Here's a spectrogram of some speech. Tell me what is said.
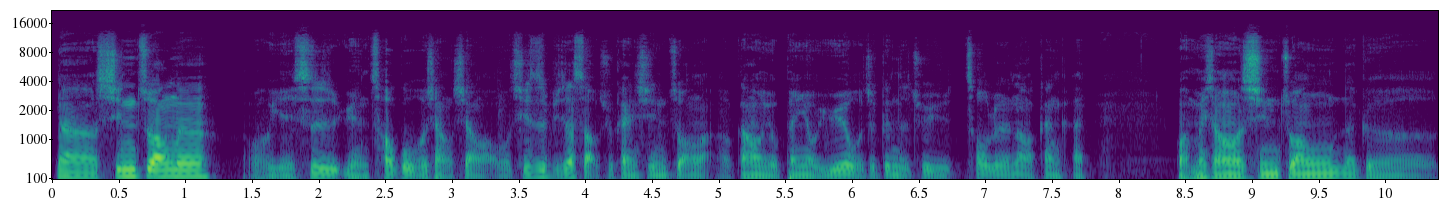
那新庄呢？哦，也是远超过我想象哦。我其实比较少去看新庄了，刚好有朋友约，我就跟着去凑热闹看看。哇，没想到新庄那个，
